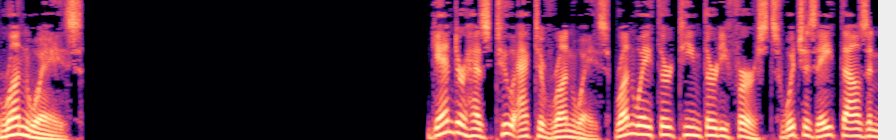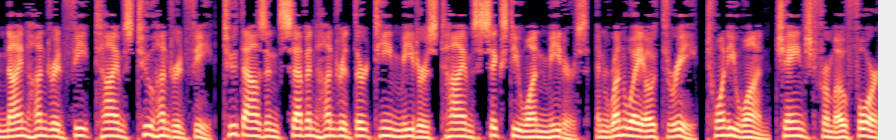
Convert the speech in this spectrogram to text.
Runways Gander has two active runways, runway 13 31 which is 8,900 feet times 200 feet 2,713 meters times 61 meters, and runway 03, 21 changed from 04,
